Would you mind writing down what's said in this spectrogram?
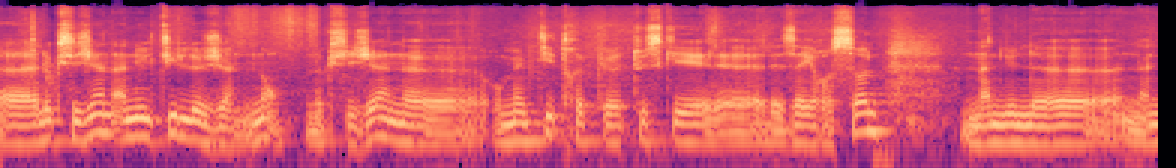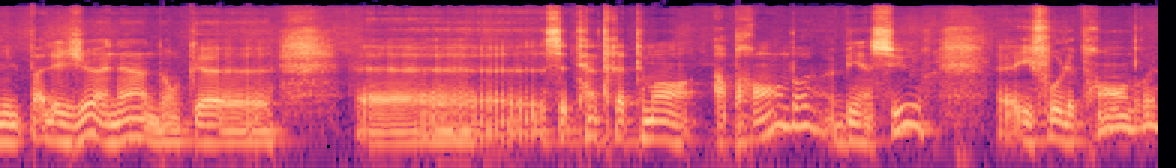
Euh, l'oxygène annule-t-il le jeûne? Non. L'oxygène, euh, au même titre que tout ce qui est les, aérosols, n'annule pas le jeûne. Hein. donc, c'est un traitement à prendre, bien sûr. il faut le prendre.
